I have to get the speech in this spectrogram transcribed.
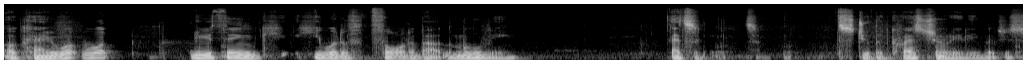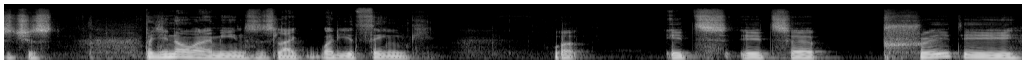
Okay. What What do you think he would have thought about the movie? That's a, it's a stupid question, really. But it's just. But you know what I mean. It's like, what do you think? Well, it's it's a pretty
